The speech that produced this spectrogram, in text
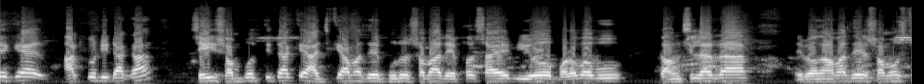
থেকে আট কোটি টাকা, সেই সম্পত্তিটাকে আজকে আমাদের পুরসভার এফও সাহেব, ইও বড়বাবু, কাউন্সিলররা এবং আমাদের সমস্ত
